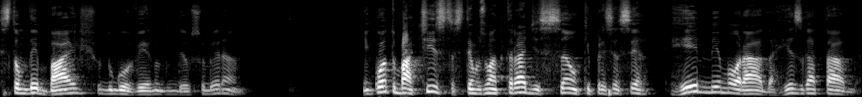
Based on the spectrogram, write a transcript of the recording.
estão debaixo do governo do Deus soberano. Enquanto batistas, temos uma tradição que precisa ser rememorada, resgatada.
